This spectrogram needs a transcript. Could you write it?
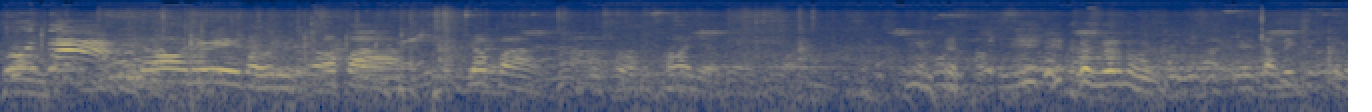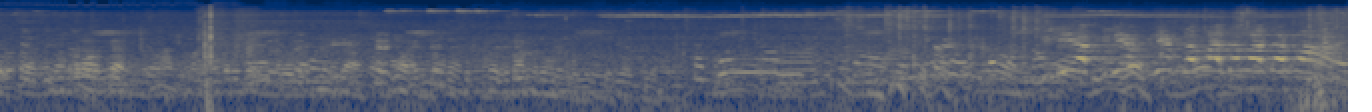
Куда? Ну, не видно, говорю. Опа, опа. Молодец. Розвернув. Там вічі сторони. Глеб, Глеб, Глеб, давай, давай, давай!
